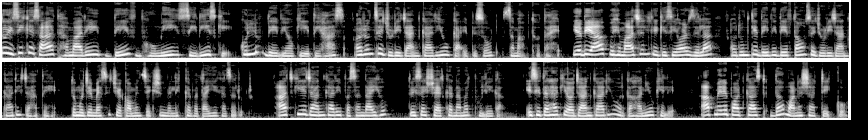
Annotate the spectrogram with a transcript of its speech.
तो इसी के साथ हमारी देव भूमि सीरीज़ की कुल्लू देवियों की इतिहास और उनसे जुड़ी जानकारियों का एपिसोड समाप्त होता है। यदि आप हिमाचल के किसी और जिला और उनके देवी देवताओं से जुड़ी जानकारी चाहते हैं तो मुझे मैसेज या कमेंट सेक्शन में लिखकर बताइएगा ज़रूर। आज की ये जानकारी पसंद आई हो तो इसे शेयर करना मत भूलिएगा। इसी तरह की और जानकारियों और कहानियों के लिए आप मेरे पॉडकास्ट द मोनिशा टेक को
